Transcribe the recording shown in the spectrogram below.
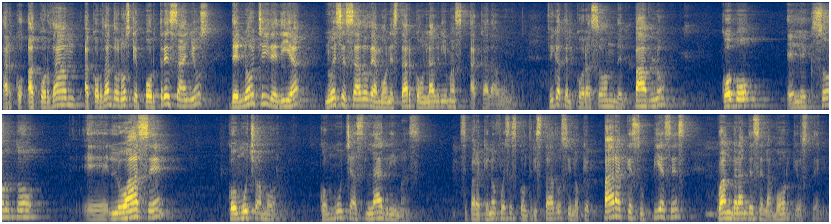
acordándonos que por tres años, de noche y de día, no he cesado de amonestar con lágrimas a cada uno. Fíjate el corazón de Pablo, como el exhorto eh, lo hace con mucho amor, con muchas lágrimas para que no fueses contristado, sino que para que supieses cuán grande es el amor que os tengo.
